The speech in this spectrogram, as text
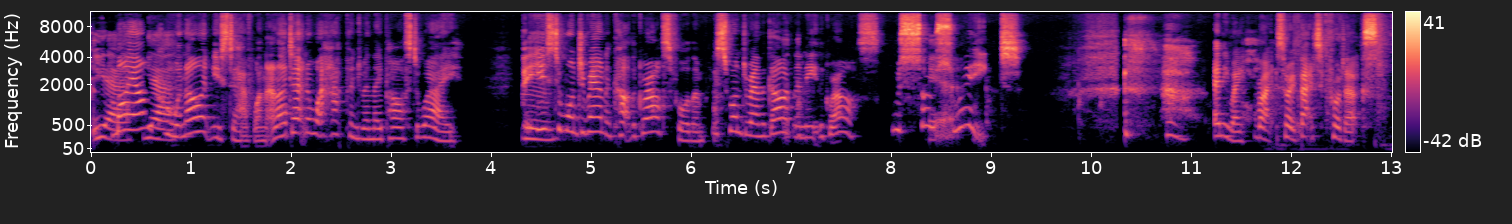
Yeah, My uncle yeah. and aunt used to have one, and I don't know what happened when they passed away. But he Mm. used to wander around and cut the grass for them. He used to wander around the garden and eat the grass. It was so Yeah. sweet. anyway, right, sorry, back to products.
